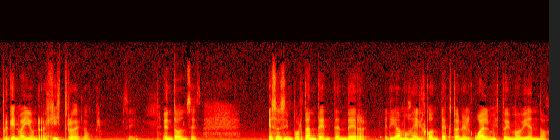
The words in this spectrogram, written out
porque no hay un registro del otro, ¿sí? Entonces, eso es importante entender, digamos, el contexto en el cual me estoy moviendo.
